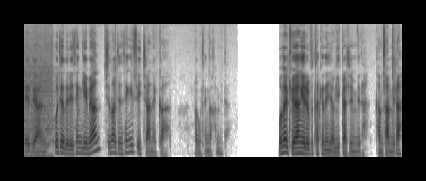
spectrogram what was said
에 대한 호재들이 생기면 시너지는 생길 수 있지 않을까라고 생각합니다. 오늘 교양회를 부탁해는 여기까지입니다. 감사합니다.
